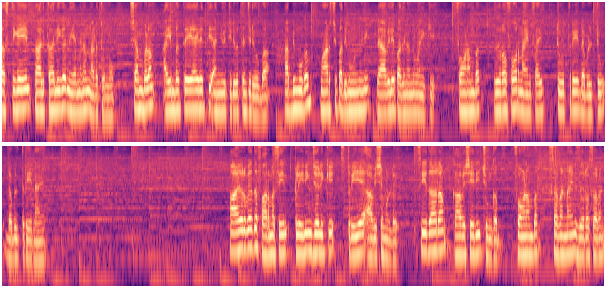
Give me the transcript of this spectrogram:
തസ്തികയിൽ താൽക്കാലിക നിയമനം നടത്തുന്നു. ശമ്പളം അമ്പത്തയ്യായിരത്തി അഞ്ഞൂറ്റി ഇരുപത്തഞ്ച് രൂപ. അഭിമുഖം മാർച്ച് പതിമൂന്നിന് രാവിലെ പതിനൊന്ന് മണിക്ക്. Phone number zero four nine five two three double two double three nine. ആയുർവേദ ഫാർമസിയിൽ ക്ലീനിംഗ് ജോലിക്ക് സ്ത്രീയെ ആവശ്യമുണ്ട്. Sitaram Kavassery Chungam. Phone number seven nine zero seven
